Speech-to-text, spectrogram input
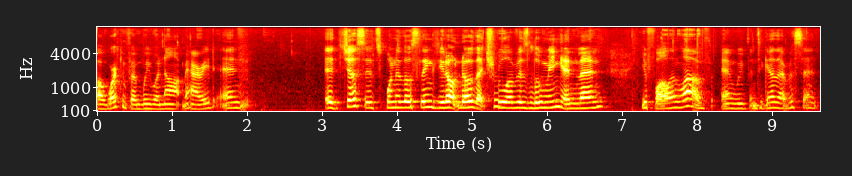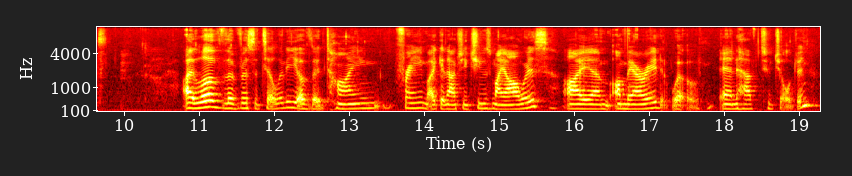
uh, working for him, we were not married, and it's just, it's one of those things you don't know that true love is looming, and then you fall in love, and we've been together ever since. I love the versatility of the time frame. I can actually choose my hours. I am I'm married and have two children,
